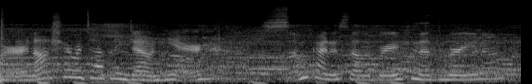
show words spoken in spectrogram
We're not sure what's happening down here. Some kind of celebration at the marina.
